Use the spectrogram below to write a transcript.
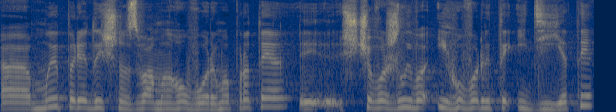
Е, Ми періодично з вами говоримо про те, е, що важливо і говорити, і діяти.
